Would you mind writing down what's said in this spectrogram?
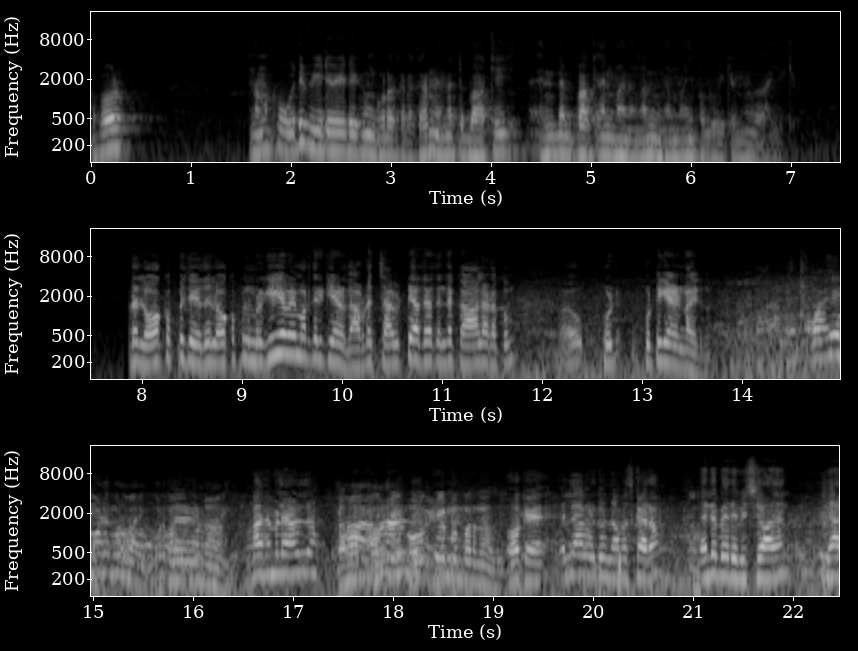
അപ്പോൾ നമുക്ക് ഒരു വീഡിയോയിലേക്കും കൂടെ കിടക്കാം. എന്നിട്ട് ബാക്കി എന്റെ ബാക്കി അനുമാനങ്ങൾ നിങ്ങളുമായി പങ്കുവയ്ക്കുന്നതായിരിക്കും. അവിടെ ലോക്കപ്പ് ചെയ്ത് ലോക്കപ്പിൽ മൃഗീയമായി മർദ്ദിക്കുകയാണ് അവിടെ ചവിട്ടി അദ്ദേഹത്തിന്റെ കാലടക്കം പൊട്ടിക്കുകയുണ്ടായിരുന്നു. ഓക്കെ എല്ലാവർക്കും നമസ്കാരം. എന്റെ പേര് വിശ്വാനൻ. ഞാൻ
